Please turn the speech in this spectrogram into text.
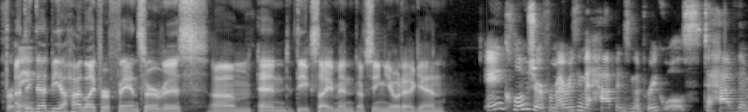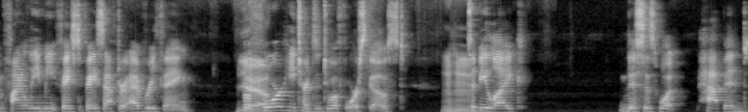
for me. i think that'd be a highlight for fan service um and the excitement of seeing yoda again and closure from everything that happens in the prequels to have them finally meet face to face after everything yeah before he turns into a force ghost Mhm. to be like this is what happened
